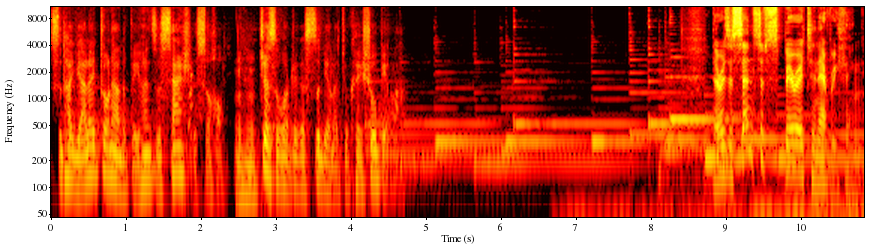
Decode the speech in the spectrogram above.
是它原来重量的百分之三十的时候，嗯哼，这时候这个柿饼了就可以收饼了。There is a sense of spirit in everything.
